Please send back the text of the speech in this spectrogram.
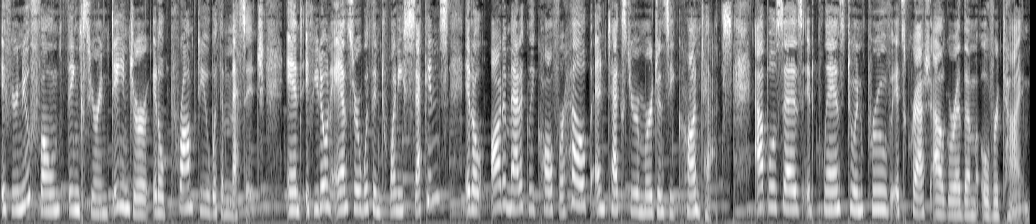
if your new phone thinks you're in danger, it'll prompt you with a message. And if you don't answer within 20 seconds, it'll it'll automatically call for help and text your emergency contacts. Apple says it plans to improve its crash algorithm over time.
